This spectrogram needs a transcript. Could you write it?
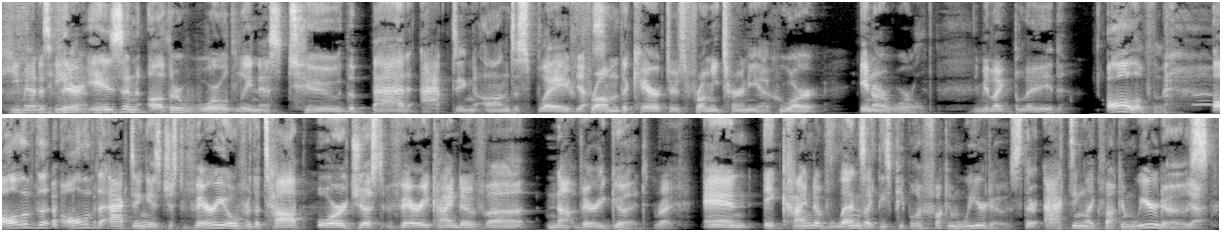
He-Man is He-Man. There is an otherworldliness to the bad acting on display Yes. from the characters from Eternia who are in our world. You mean like Blade? All of them. all of the all of the acting is just very over the top or just very kind of uh, not very good. Right. And it kind of lends like these people are fucking weirdos. They're acting like fucking weirdos. Yeah.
